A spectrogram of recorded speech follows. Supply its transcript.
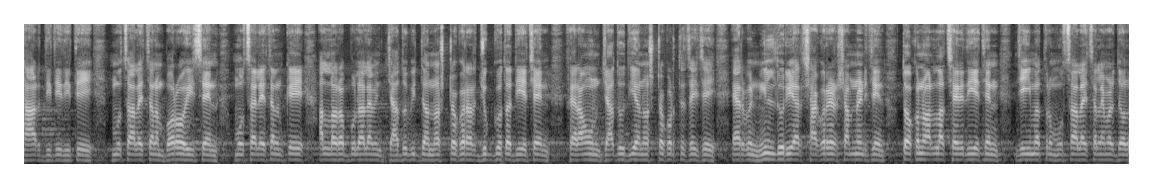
ছাড় দিতে দিতে মুসা আলাইসাল্লাম বড় হয়েছেন মুসা আলাইসাল্লামকে আল্লাহ রব্বুল আলম জাদুবিদ্যা নষ্ট করার যোগ্যতা দিয়েছেন। ফেরাউন জাদু দিয়া নষ্ট করতে চাইছে, এরপর নীল দরিয়ার সাগরের সামনে নিয়েছেন তখনও আল্লাহ ছেড়ে দিয়েছেন যেই মাত্র মুসা আলাইসাল্লামের দল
